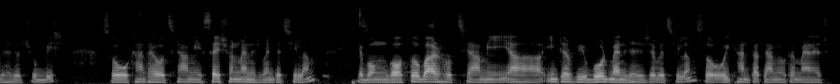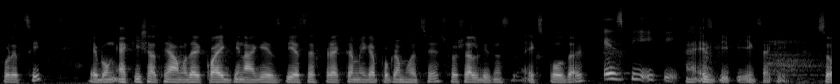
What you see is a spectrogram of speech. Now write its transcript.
দু হাজার চব্বিশ। সো ওখানটায় হচ্ছে আমি সেশন ম্যানেজমেন্টে ছিলাম এবং গতবার হচ্ছে আমি ইন্টারভিউ বোর্ড ম্যানেজার হিসেবে ছিলাম। সো ওইখানটাতে আমি ওটা ম্যানেজ করেছি এবং একই সাথে আমাদের কয়েকদিন আগে এসবিএসএফ এর একটা মেগা প্রোগ্রাম হয়েছে সোশ্যাল বিজনেস এক্সপোজার এসবিইপি হ্যাঁ এসবিপি এক্স্যাক্টলি সো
